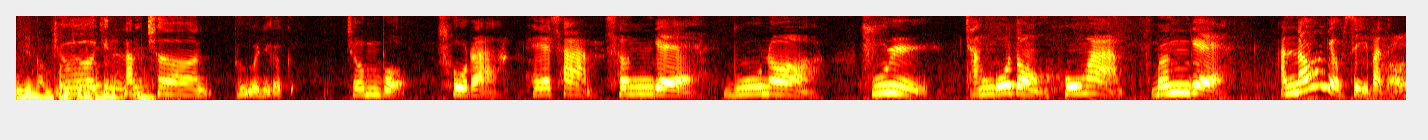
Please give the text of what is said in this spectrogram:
여기 남천 쪽에서는? 여기 네. 남천 동원이가 그 전복, 소라, 해삼, 성게, 문어, 굴, 장고동, 홍합, 멍게 안 나오는 게 없어요 이 바다.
